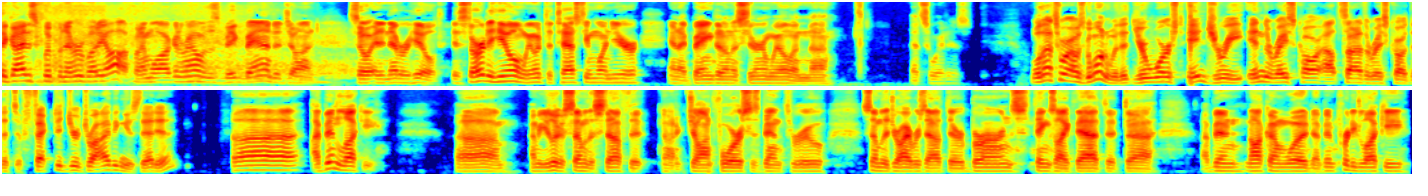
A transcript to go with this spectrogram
the guy that's flipping everybody off," and I'm walking around with this big bandage on. So it never healed. It started to heal, and we went to testing one year, and I banged it on the steering wheel, and uh, that's the way it is. Well, that's where I was going with it. Your worst injury in the race car, outside of the race car, that's affected your driving. Is that it? Uh, I've been lucky. Um, I mean, you look at some of the stuff that uh, John Force has been through. Some of the drivers out there, Burns, things like that. That uh, I've been knock on wood. I've been pretty lucky.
